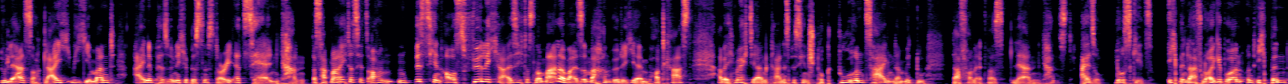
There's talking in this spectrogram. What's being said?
du lernst auch gleich, wie jemand eine persönliche Business Story erzählen kann. Deshalb mache ich das jetzt auch ein bisschen ausführlicher, als ich das normalerweise machen würde hier im Podcast. Aber ich möchte ja ein kleines bisschen Strukturen zeigen, damit du davon etwas lernen kannst. Also, los geht's. Ich bin live neugeboren und ich bin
